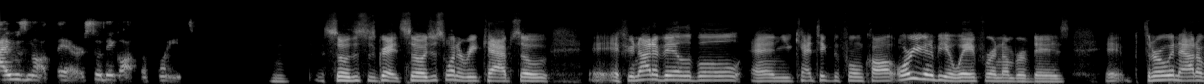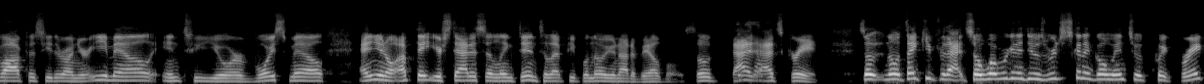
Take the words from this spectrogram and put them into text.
i was not there. So they got the point. Mm, so this is great. So I just want to recap. So if you're not available and you can't take the phone call or you're going to be away for a number of days, it, eh, throw an out of office either on your email, into your voicemail, and you know, update your status in LinkedIn to let people know you're not available. So that exactly. that's great. So no, thank you for that. So what we're going to do is we're just going to go into a quick break.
